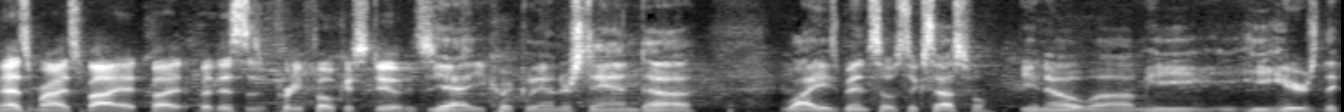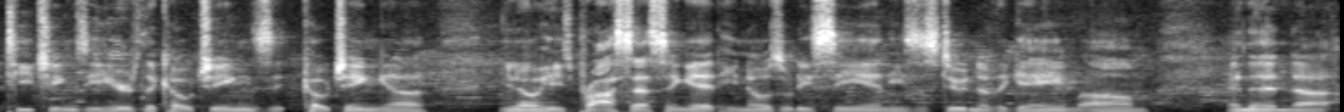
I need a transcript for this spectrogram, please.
mesmerized by it, but but this is a pretty focused dude. It's, yeah, you quickly understand uh, why he's been so successful. You know, um, he he hears the teachings, he hears the coachings, coaching. Uh, you know, he's processing it. He knows what he's seeing. He's a student of the game. Um, and then uh,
